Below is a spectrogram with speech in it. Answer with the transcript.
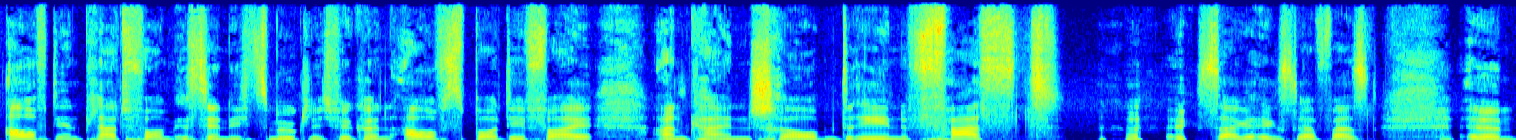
Auf den Plattformen ist ja nichts möglich. Wir können auf Spotify an keinen Schrauben drehen, fast. ich sage extra fast. Ähm,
